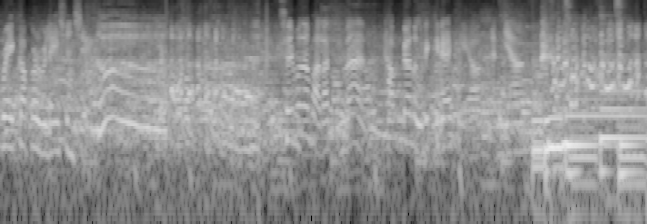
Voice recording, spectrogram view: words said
break up a relationship? 질문은 받았지만 답변은 우리끼리 할게요. 안녕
